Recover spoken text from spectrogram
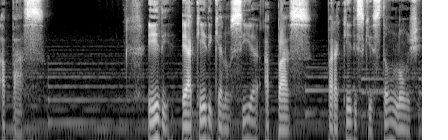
a paz. Ele é aquele que anuncia a paz para aqueles que estão longe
